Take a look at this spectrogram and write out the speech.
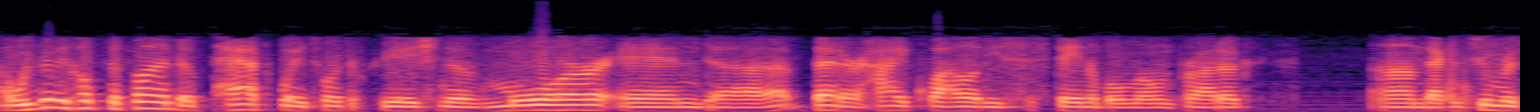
uh, we really hope to find a pathway toward the creation of more and uh, better high quality sustainable loan products um, that consumers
